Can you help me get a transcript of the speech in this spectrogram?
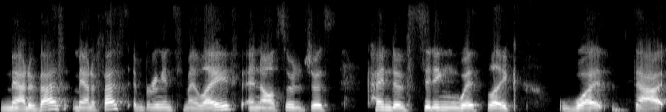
manifest manifest and bring into my life and also just kind of sitting with like what that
